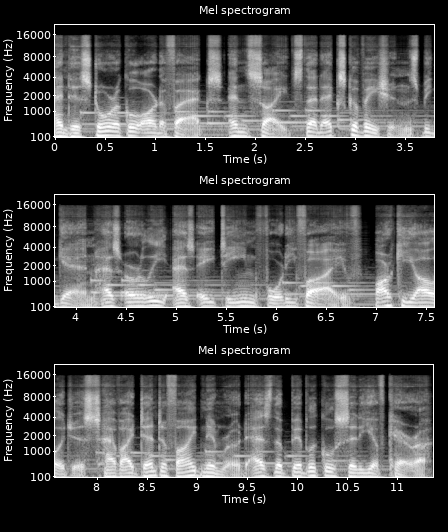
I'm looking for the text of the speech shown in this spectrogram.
and historical artifacts and sites that excavations began as early as 1845. Archaeologists have identified Nimrud as the biblical city of Kara,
